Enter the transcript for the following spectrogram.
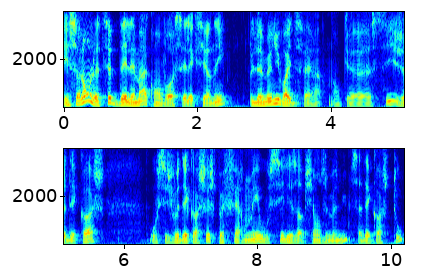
Et selon le type d'élément qu'on va sélectionner, le menu va être différent. Donc, euh, si je décoche, ou si je veux décocher, je peux fermer aussi les options du menu. Ça décoche tout.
